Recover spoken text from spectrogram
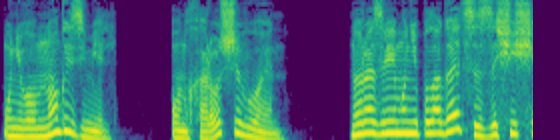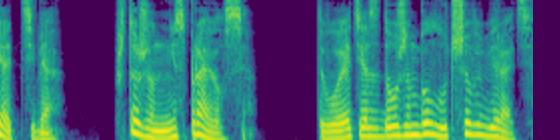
У него много земель? Он хороший воин. Но разве ему не полагается защищать тебя? Что же он не справился? Твой отец должен был лучше выбирать».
